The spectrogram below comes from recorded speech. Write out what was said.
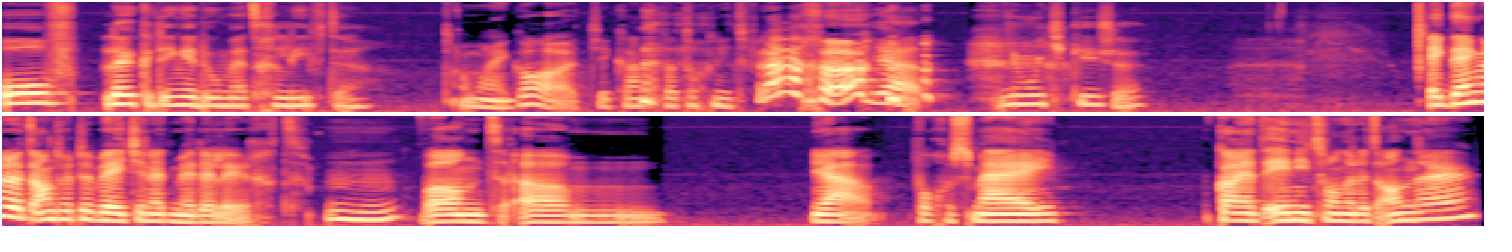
Of leuke dingen doen met geliefden? Oh my god, je kan dat toch niet vragen? Ja, nu moet je kiezen. Ik denk dat het antwoord een beetje in het midden ligt. Mhm. Want ehm, ja, volgens mij kan je het een niet zonder het ander.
